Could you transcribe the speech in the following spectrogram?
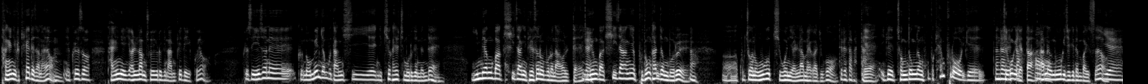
당연히 그렇게 해야 되잖아요. 음. 예, 그래서 당연히 열람 조회 기록이 남게 돼 있고요. 그래서 예전에 그 노무현 정부 당시에 이제 기억하실지 모르겠는데 음. 이명박 시장이 대선 후보로 나올 때 네. 이명박 시장의 부동산 정보를 어. 어, 국정원 5급 직원이 열람해가지고 들여다봤다. 예, 이게 정동영 후보 캠프로 이게 전달됐다? 제공이 됐다라는 어. 의혹이 제기된 바 있어요. 예.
